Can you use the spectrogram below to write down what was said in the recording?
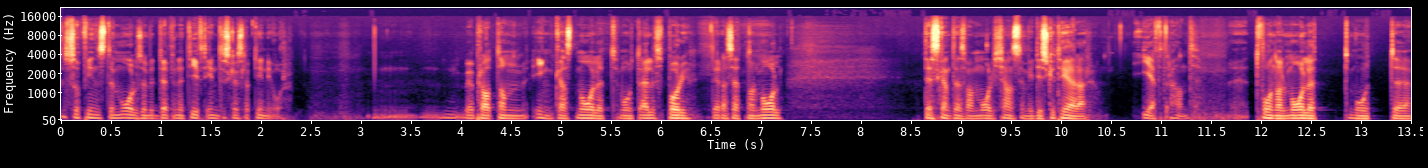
så finns det mål som vi definitivt inte ska släppt in i år. Mm, Vi pratar om inkastmålet mot Elfsborg, deras 1-0 mål. Det ska inte ens vara målchansen vi diskuterar i efterhand. Eh, 2-0 målet mot, eh,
